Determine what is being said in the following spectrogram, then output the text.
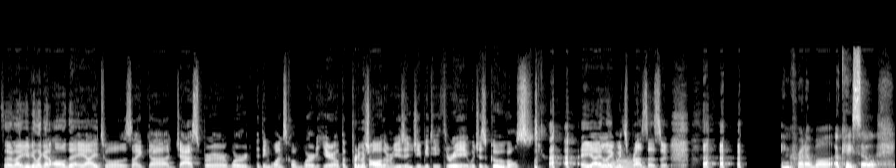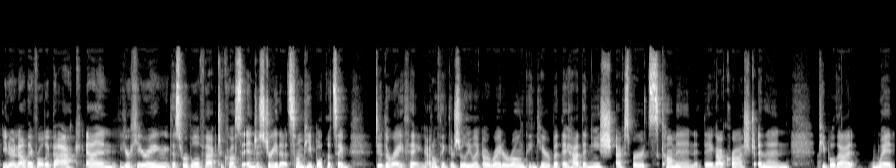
So like if you look at all the AI tools like uh, Jasper, Word, I think one's called Word Hero, but pretty much all of them are using GPT-3, which is Google's AI language processor. Incredible. Okay, so you know now they've rolled it back, and you're hearing this ripple effect across the industry that some people, let's say, did the right thing. I don't think there's really like a right or wrong thing here, but they had the niche experts come in, they got crushed, and then people that went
